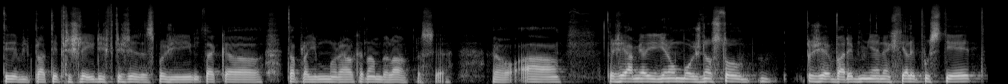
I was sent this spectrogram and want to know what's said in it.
ty výplaty přišly, i když přišly ze spožděním, tak uh, ta platí morálka tam byla prostě. Jo, a, takže já měl jedinou možnost to, protože Vary mě nechtěli pustit,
